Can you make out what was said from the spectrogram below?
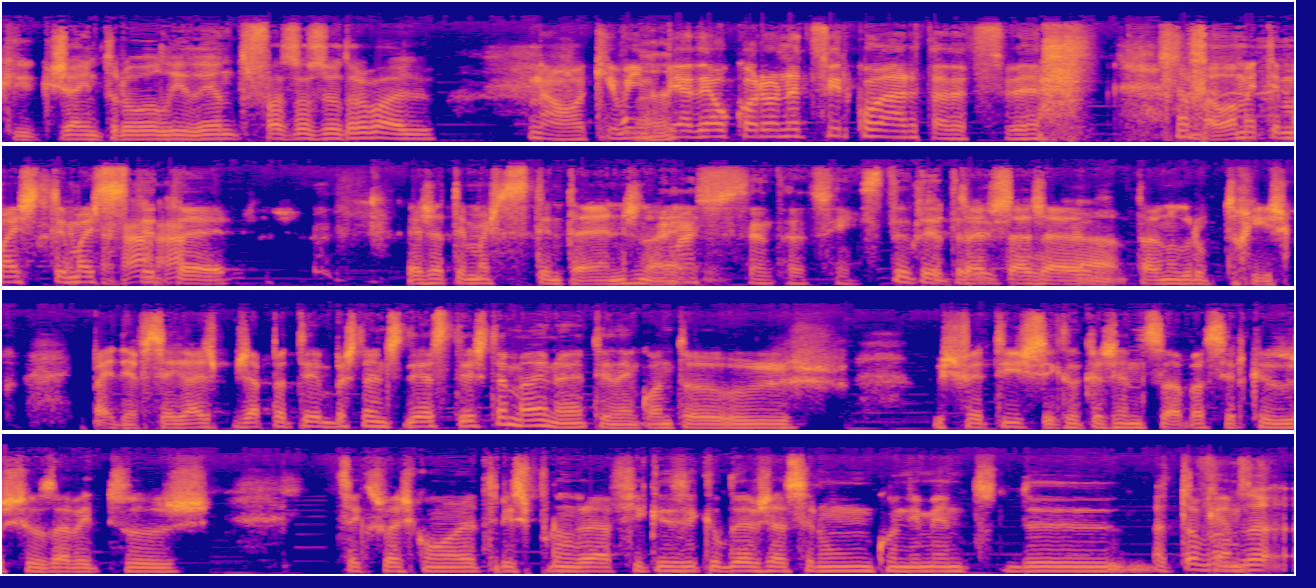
que- que já entrou ali dentro faça o seu trabalho. Não, aquilo impede é o corona de circular, estás a perceber? Não, pá, o homem tem mais, tem mais de 70 anos. Já tem mais de 70 anos, não É é? mais de 60, sim. Portanto, 73 já, já, está no grupo de risco. Pá, deve ser gajo já para ter bastantes DSTs também, não é? Tendo em conta os, os fetiches e aquilo que a gente sabe acerca dos seus hábitos sexuais com atrizes pornográficas, aquilo deve já ser um condimento de. Então vamos, a,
